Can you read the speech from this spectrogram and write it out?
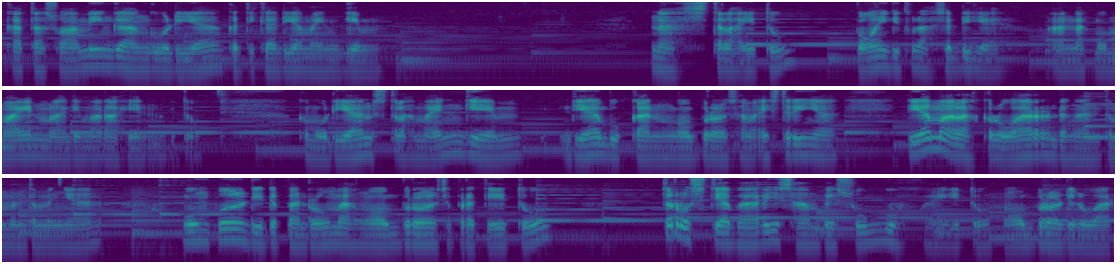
kata suami ganggu dia ketika dia main game. Nah setelah itu pokoknya gitulah sedih ya. Anak mau main malah dimarahin gitu. Kemudian setelah main game dia bukan ngobrol sama istrinya. Dia malah keluar dengan teman-temannya ngumpul di depan rumah ngobrol seperti itu. Terus setiap hari sampai subuh kayak gitu ngobrol di luar.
